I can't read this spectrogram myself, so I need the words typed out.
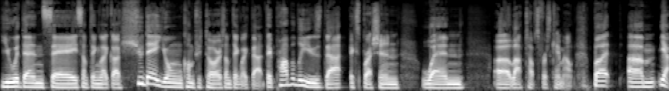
you would then say something like a 휴대용 computer or something like that. They probably used that expression when uh, laptops first came out. But um, yeah,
